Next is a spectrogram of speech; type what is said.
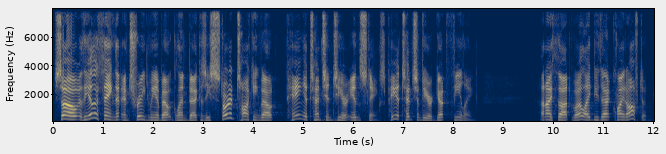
So, the other thing that intrigued me about Glenn Beck is he started talking about paying attention to your instincts, pay attention to your gut feeling. And I thought, well, I do that quite often.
